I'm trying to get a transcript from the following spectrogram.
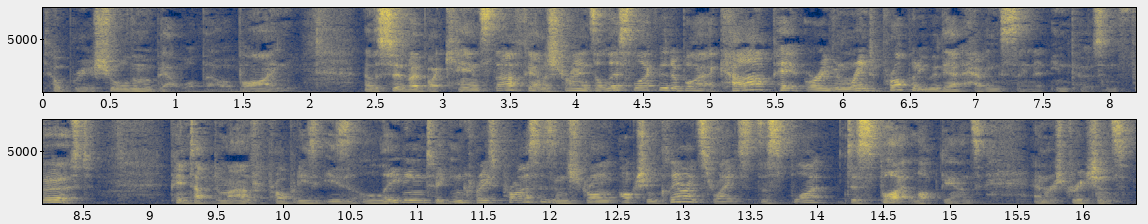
to help reassure them about what they were buying. Now, the survey by Canstar found Australians are less likely to buy a car, pet, or even rent a property without having seen it in person first. Pent up demand for properties is leading to increased prices and strong auction clearance rates despite, despite lockdowns and restrictions.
